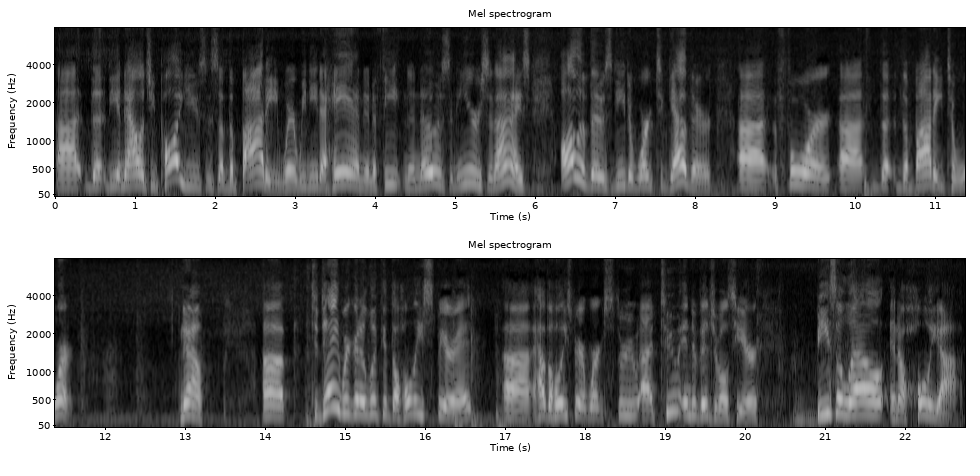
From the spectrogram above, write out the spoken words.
uh, the, the analogy Paul uses of the body, where we need a hand and a feet and a nose and ears and eyes. All of those need to work together for the, the body to work. Now, Uh, today we're going to look at the Holy Spirit, uh, how the Holy Spirit works through uh, two individuals here, Bezalel and Aholiab.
